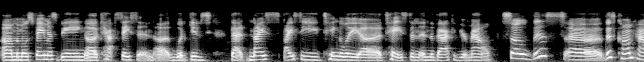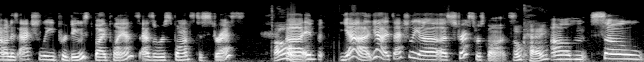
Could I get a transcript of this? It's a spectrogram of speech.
Um, the most famous being capsaicin, what gives that nice spicy tingly taste in, in the back of your mouth. So this this compound is actually produced by plants as a response to stress. Oh. in, yeah, yeah, it's actually a, a, stress response. Okay. Um, so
